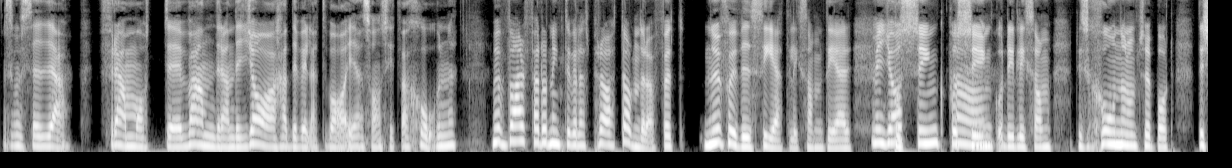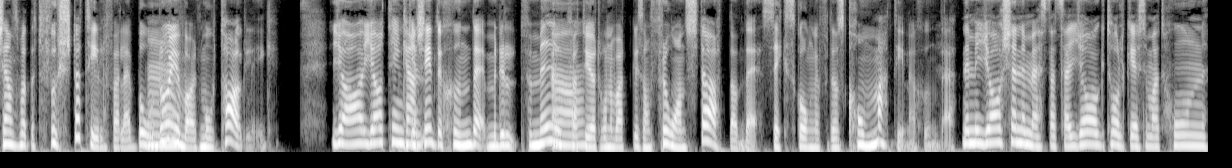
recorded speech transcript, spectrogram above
vad ska man säga, framåtvandrande jag hade velat vara i en sån situation. Men varför hade hon inte velat prata om det då? För nu får vi se att liksom det är jag, på synk på ja. synk och det är liksom diskussioner om typ bort. Det känns som att ett första tillfälle borde Mm. hon ju varit mottaglig. Ja, jag tänker... Kanske inte sjunde, men det, för mig uppfattar jag att hon har varit liksom frånstötande sex gånger för att ens komma till en sjunde. Nej, men jag känner mest att så här, jag tolkar det som att hon,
